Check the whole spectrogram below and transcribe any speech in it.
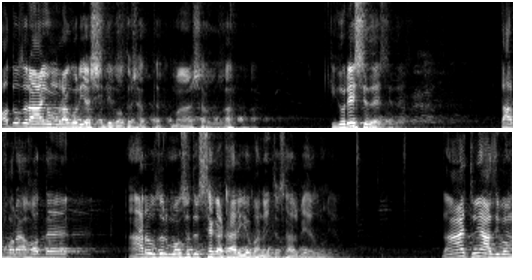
হদ্দুজুর আয় উমরা করি আসছি দে গত সাতটা। মাশাল্লাহ কি করে এসছে দে? তারপরে হদ দে, আর উজুর মসুদের সেক্রেটারিও বানাইতো স্যার বেগুনে। তাই তুই আজীবন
